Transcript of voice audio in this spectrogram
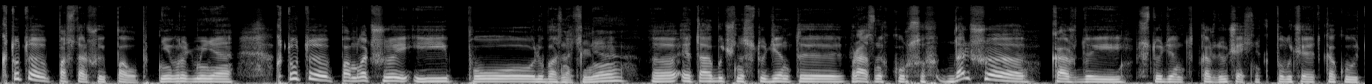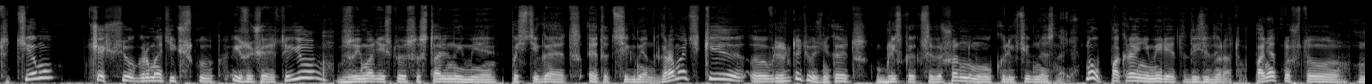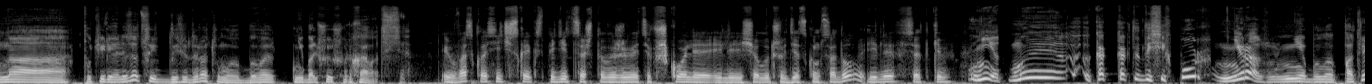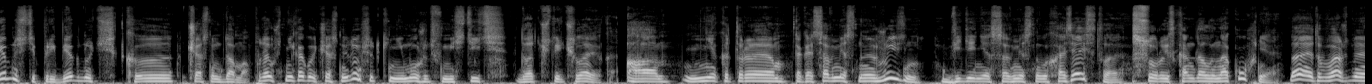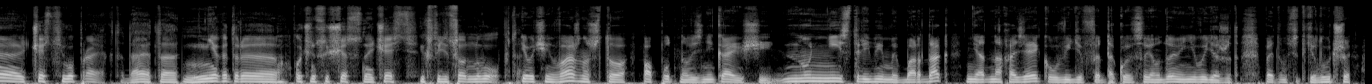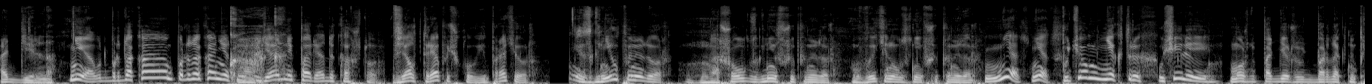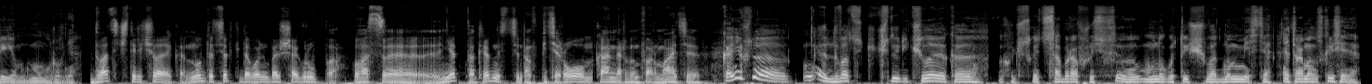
Кто-то постарше и поопытнее вроде меня, кто-то помладше и полюбознательнее. Э, это обычно студенты разных курсов. Дальше каждый студент, каждый участник получает какую-то тему, чаще всего грамматическую, изучает ее, взаимодействуя с остальными, постигает этот сегмент грамматики, э, в результате возникает близкое к совершенному коллективное знание. Ну, по крайней мере, это дезидератум. Понятно, что на пути реализации дезидератума бывают небольшие шероховатости. И у вас классическая экспедиция, что вы живете в школе или еще лучше в детском саду, или все-таки... Нет, мы как- как-то до сих пор ни разу не было потребности прибегнуть к частным домам, потому что никакой частный дом все-таки не может вместить 24 человека. А некоторая такая совместная жизнь ведение совместного хозяйства, ссоры и скандалы на кухне, да, это важная часть всего проекта, да, это некоторая очень существенная часть экспедиционного опыта. И очень важно, что попутно возникающий, ну, неистребимый бардак ни одна хозяйка, увидев такое в своем доме, не выдержит. Поэтому все-таки лучше отдельно. Не, а вот бардака, бардака нет. Как? Идеальный порядок, а что? Взял тряпочку и протер. Сгнил помидор, нашел сгнивший помидор, выкинул сгнивший помидор. Нет, нет. Путем некоторых усилий можно поддерживать бардак на приемлемом уровне. 24 человека. Ну, это все-таки довольно большая группа. У вас э, нет потребности там, в пятером, камерном формате? Конечно, 24 человека, хочу сказать, собравшись э, много тысяч в одном месте, это роман воскресенья.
